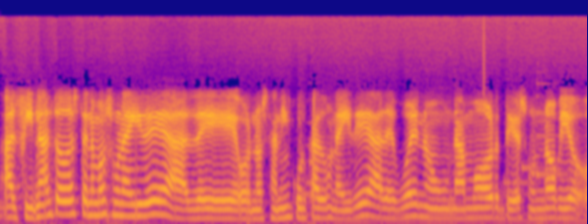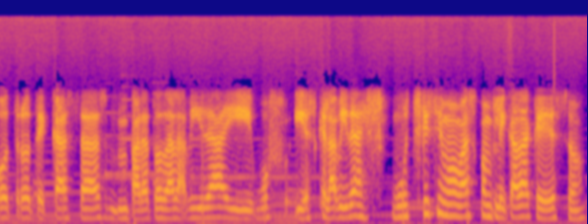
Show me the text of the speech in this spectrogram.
al final todos tenemos una idea de, o nos han inculcado una idea de, bueno, un amor, tienes un novio, otro, te casas para toda la vida y, y es que la vida es muchísimo más complicada que eso.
